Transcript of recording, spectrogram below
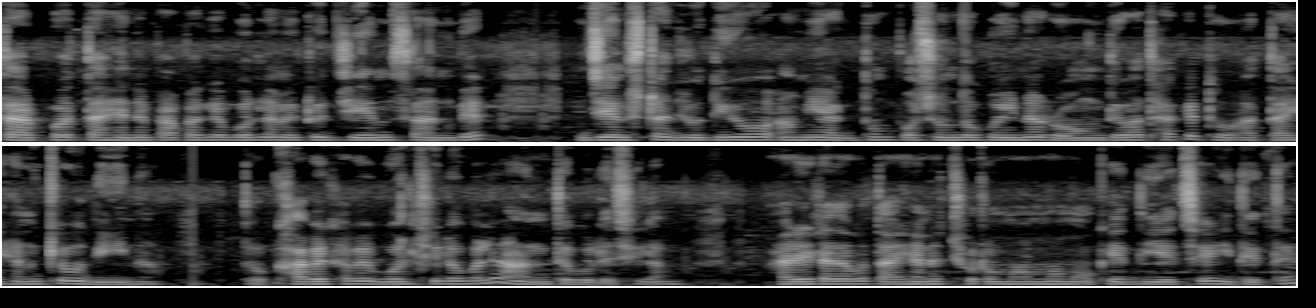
তারপর তাইহানের পাপাকে বললাম, একটু জেমস আনবে। জেমসটা যদিও আমি একদম পছন্দ করি না, রং দেওয়া থাকে তো, আর তাইহানকেও দিই না। তো খাবে খাবে বলছিল বলে আনতে বলেছিলাম। আর এটা দেখো তাইহানের ছোটো মাম্মা ওকে দিয়েছে ঈদেতে।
